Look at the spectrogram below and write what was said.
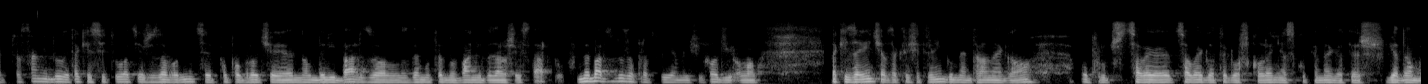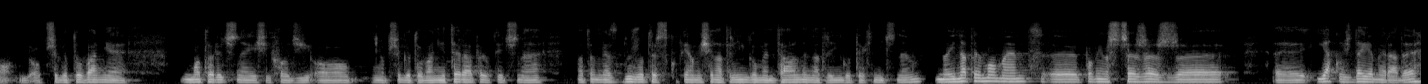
y, czasami były takie sytuacje, że zawodnicy po powrocie no, byli bardzo zdemotywowani do dalszych startów. My bardzo dużo pracujemy, jeśli chodzi o takie zajęcia w zakresie treningu mentalnego. Oprócz całe, całego tego szkolenia skupionego też wiadomo i o przygotowanie motoryczne, jeśli chodzi o przygotowanie terapeutyczne, Natomiast dużo też skupiamy się na treningu mentalnym, na treningu technicznym. No i na ten moment y, powiem szczerze, że E, jakoś dajemy radę,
